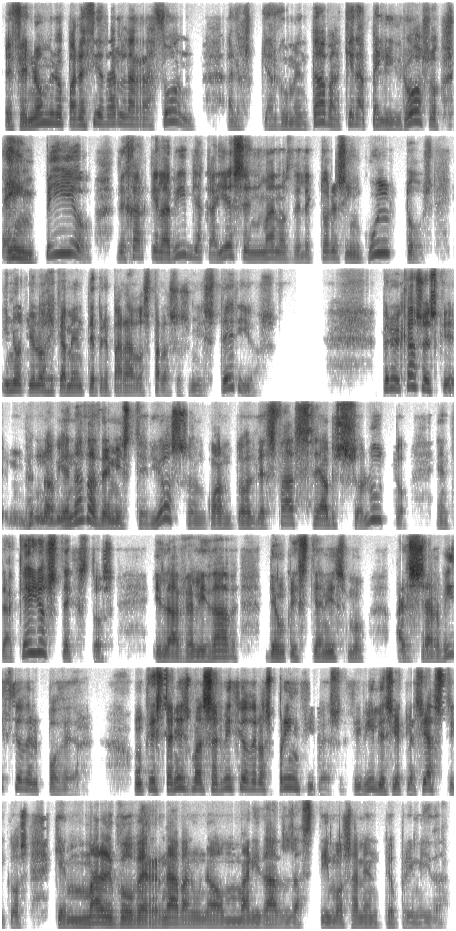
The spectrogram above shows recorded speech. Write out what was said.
El fenómeno parecía dar la razón a los que argumentaban que era peligroso e impío dejar que la Biblia cayese en manos de lectores incultos y no teológicamente preparados para sus misterios. Pero el caso es que no había nada de misterioso en cuanto al desfase absoluto entre aquellos textos y la realidad de un cristianismo al servicio del poder, un cristianismo al servicio de los príncipes civiles y eclesiásticos que mal gobernaban una humanidad lastimosamente oprimida.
